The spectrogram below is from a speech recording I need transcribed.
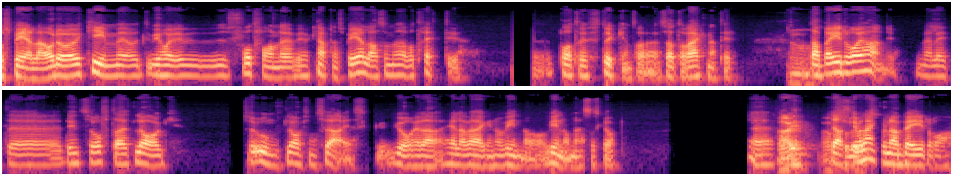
och spela och då Kim, vi har ju fortfarande, vi har knappt en spelare som är över 30 ett par, tre stycken tror jag satt och räknade till. Ja. Där bidrar ju han ju. Med lite, det är inte så ofta ett lag, så ungt lag som Sverige går hela, hela vägen och vinner, vinner mästerskap. Eh, Nej, absolut. Där ska väl han kunna bidra.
